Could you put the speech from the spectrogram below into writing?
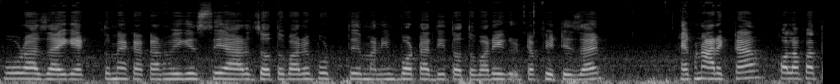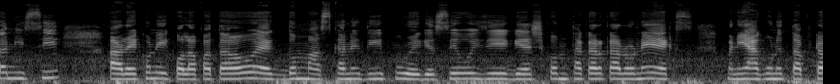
পোড়া জায়গা, একদম একাকার হয়ে গেছে। আর যতবারে পড়তে মানে বটা দিই, ততবারে এটা ফেটে যায়। এখন আরেকটা কলা পাতা নিচ্ছি। আর এখন এই কলা পাতাও একদম মাঝখানে দিয়ে পুড়ে গেছে। ওই যে গ্যাস কম থাকার কারণে এক মানে আগুনের তাপটা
